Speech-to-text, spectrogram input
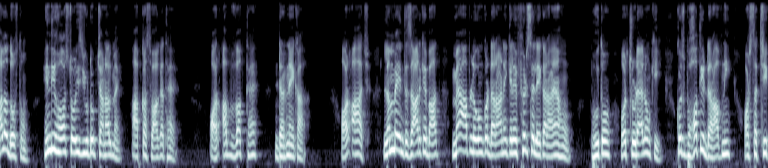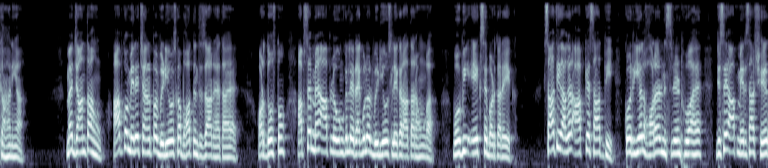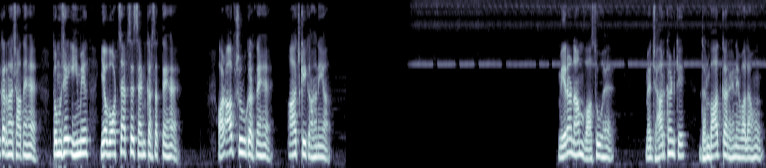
Hello दोस्तों, Hindi horror stories YouTube channel में आपका स्वागत है। और अब वक्त है डरने का। और आज, लंबे इंतज़ार के बाद, मैं आप लोगों को डराने के लिए फिर से लेकर आया हूँ, भूतों और चुड़ैलों की कुछ बहुत ही डरावनी और सच्ची कहानियाँ। मैं जानता हूँ, आपको मेरे चैनल पर वीडियोस का बहुत इंतज़ार रहता है। और दोस्तों, अब से मैं आप लोगों के लिए रेगुलर वीडियोस लेकर आता रहूँगा, वो भी एक से बढ़कर एक। साथ ही अगर आपके साथ भी कोई रियल हॉरर इंसिडेंट हुआ है, जिसे आप मेरे साथ शेयर करना चाहते हैं तो मुझे ईमेल या व्हाट्सएप से सेंड कर सकते हैं। और अब शुरू करते हैं आज की कहानियाँ। मेरा नाम वासु है। मैं झारखंड के धनबाद का रहने वाला हूँ।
